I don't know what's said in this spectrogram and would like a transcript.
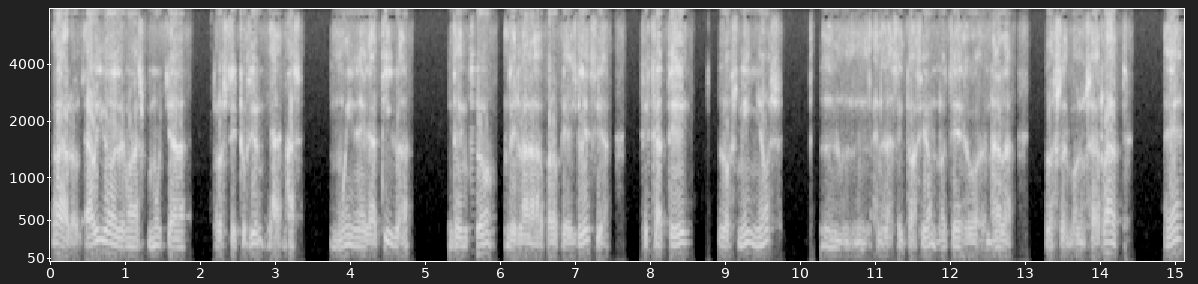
Claro, ha habido además mucha prostitución y además muy negativa dentro de la propia iglesia. Fíjate, los niños mm, en la situación, no te digo nada, los de Montserrat, ¿eh?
